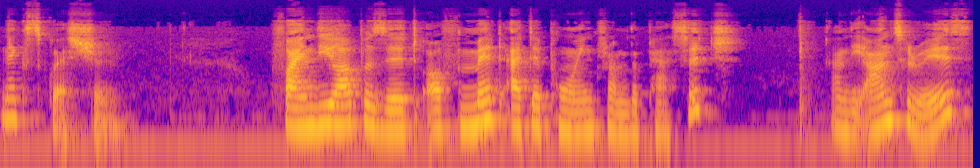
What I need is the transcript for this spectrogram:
Next question. Find the opposite of met at a point from the passage. And the answer is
